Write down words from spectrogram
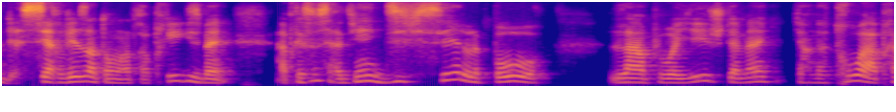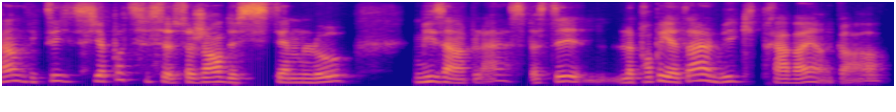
de services dans ton entreprise, ben, après ça, ça devient difficile pour l'employé, justement, qui en a trop à apprendre. S'il n'y a pas ce, genre de système-là mis en place, parce que le propriétaire, lui, qui travaille encore,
